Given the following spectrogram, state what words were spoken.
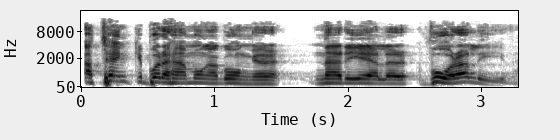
jag tänker på det här många gånger när det gäller våra liv.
